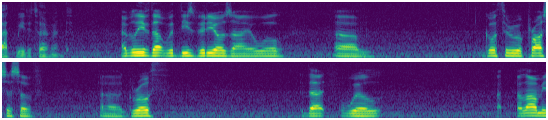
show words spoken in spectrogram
that be determined? I believe that with these videos, I will um, go through a process of uh, growth that will allow me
